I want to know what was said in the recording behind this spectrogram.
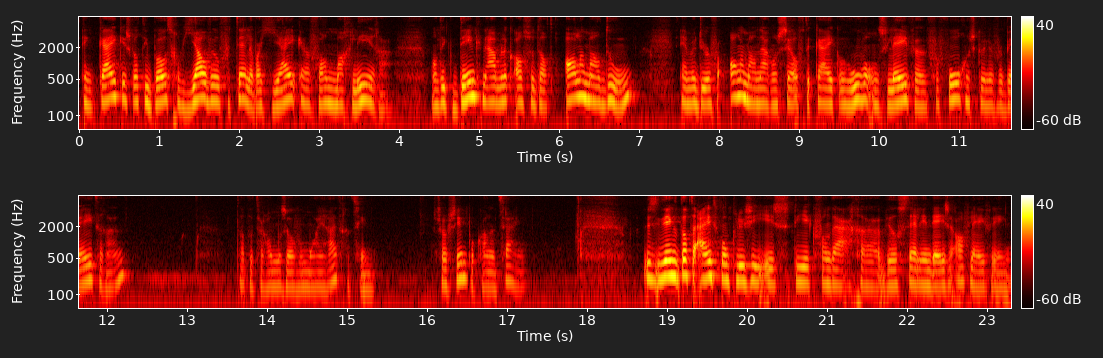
En kijk eens wat die boodschap jou wil vertellen, wat jij ervan mag leren. Want ik denk namelijk als we dat allemaal doen en we durven allemaal naar onszelf te kijken hoe we ons leven vervolgens kunnen verbeteren, dat het er allemaal zoveel mooier uit gaat zien. Zo simpel kan het zijn. Dus ik denk dat dat de eindconclusie is die ik vandaag uh, wil stellen in deze aflevering.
